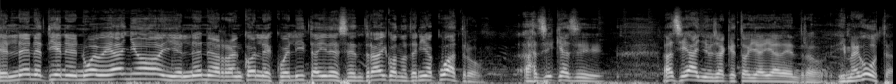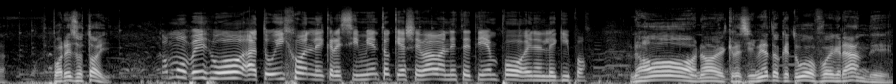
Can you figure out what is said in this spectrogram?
el nene tiene nueve años y el nene arrancó en la escuelita ahí de Central cuando tenía cuatro. Así que hace, hace años ya que estoy ahí adentro y me gusta, por eso estoy. ¿Cómo ves vos a tu hijo en el crecimiento que ha llevado en este tiempo en el equipo? No, no, el crecimiento que tuvo fue grande.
